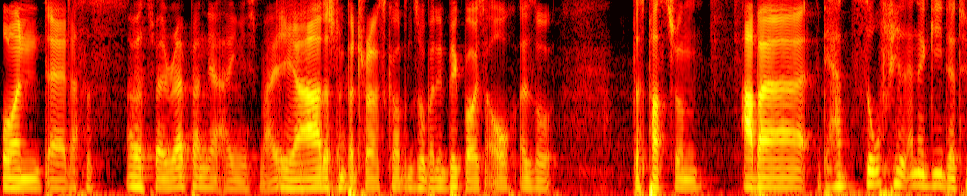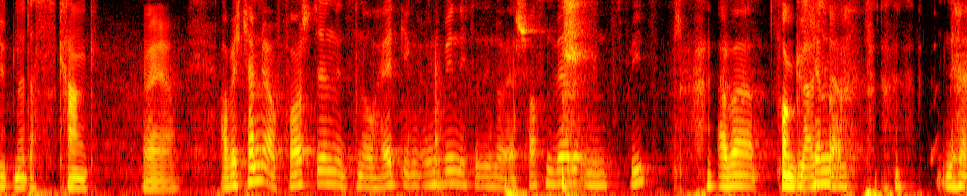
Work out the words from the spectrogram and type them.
Und äh, das ist Aber es ist bei Rappern ja eigentlich meistens. ja, das stimmt bei Travis Scott und so, bei den Big Boys auch. Also, das passt schon. Aber der hat so viel Energie, der Typ, ne? Das ist krank. Ja, ja. Aber ich kann mir auch vorstellen, jetzt no hate gegen irgendwen, nicht, dass ich noch erschossen werde in den Streets. Aber Von Greifswald. ja,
